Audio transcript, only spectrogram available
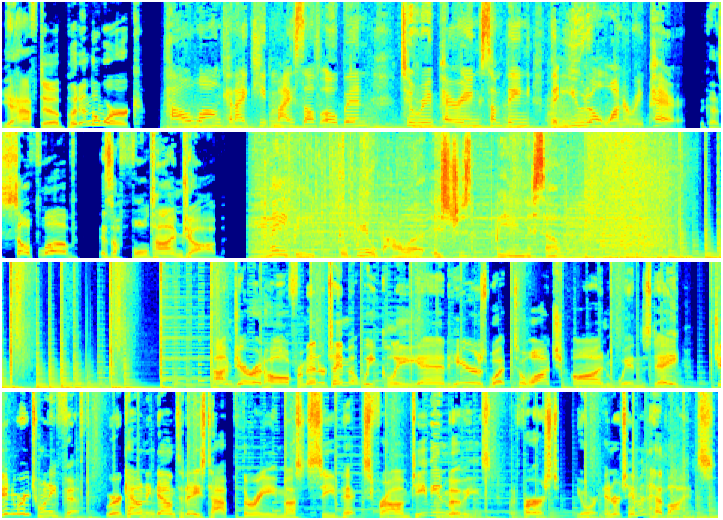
you have to put in the work. How long can I keep myself open to repairing something that you don't want to repair? Because self love is a full time job. Maybe the real power is just being yourself. I'm Jared Hall from Entertainment Weekly, and here's what to watch on Wednesday, January 25th. We're counting down today's top three must see picks from TV and movies. But first, your entertainment headlines.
